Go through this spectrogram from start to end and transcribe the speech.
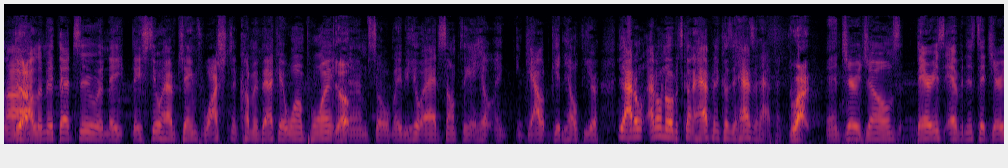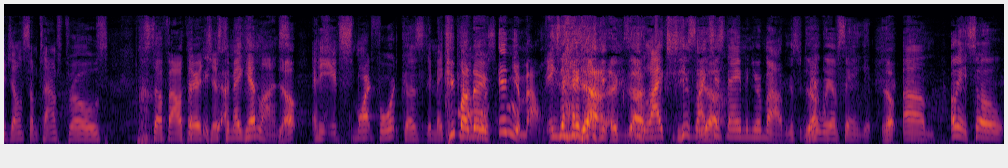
Uh, Yeah. I'll admit that too. And they, they still have James Washington coming back at one point. Yep. Um, so maybe he'll add something and, help, and, and Gallup getting healthier. Yeah, I don't I don't know if it's going to happen because it hasn't happened. Right. And Jerry Jones, there is evidence that Jerry Jones sometimes throws stuff out there just to make headlines. Yep. And he, it's smart for it because it makes Keep my name in your mouth. Exactly. Yeah, exactly. he likes he likes Yeah. his name in your mouth. That's a great Yep. way of saying it. Yep. Um, okay, so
